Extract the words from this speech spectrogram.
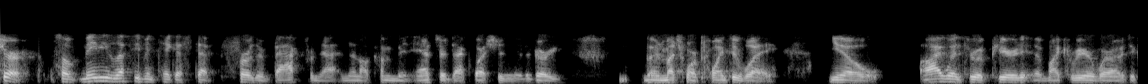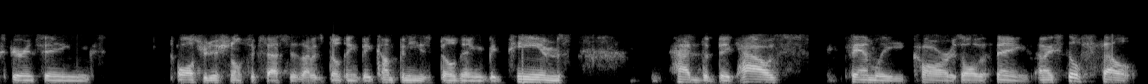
Sure. So maybe let's even take a step further back from that, and then I'll come and answer that question in a very, in a much more pointed way. You know, I went through a period of my career where I was experiencing all traditional successes. I was building big companies, building big teams, had the big house, family, cars, all the things. And I still felt,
